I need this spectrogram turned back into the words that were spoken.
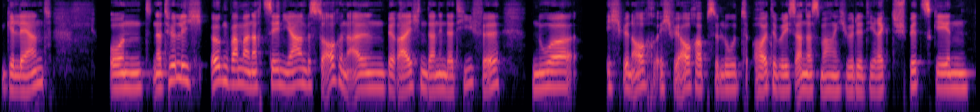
gelernt. Und natürlich, irgendwann mal nach zehn Jahren bist du auch in allen Bereichen dann in der Tiefe. Nur ich bin auch, ich will auch absolut, heute würde ich es anders machen. Ich würde direkt spitz gehen,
